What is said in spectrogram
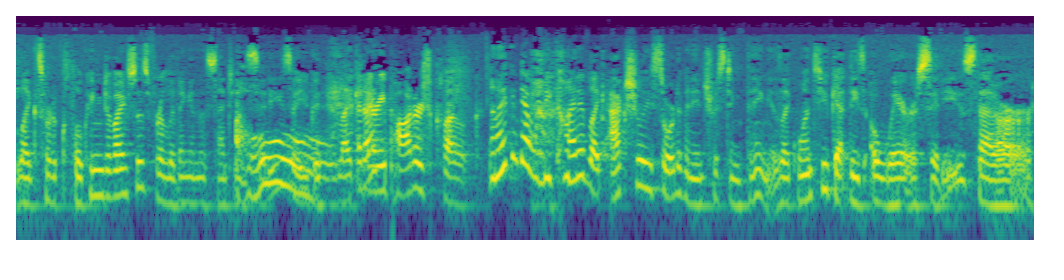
like sort of cloaking devices for living in the sentient city. So you could, Oh, like and I- Harry Potter's cloak. and I think that would be kind of like actually sort of an interesting thing is like once you get these aware cities that are,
